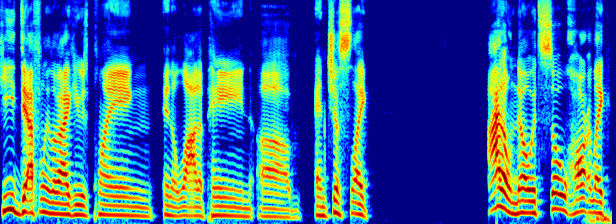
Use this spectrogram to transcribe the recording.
he definitely looked like he was playing in a lot of pain. Um, and just like I don't know, it's so hard. Like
